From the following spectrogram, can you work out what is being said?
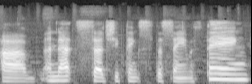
Um, Annette said she thinks the same thing.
